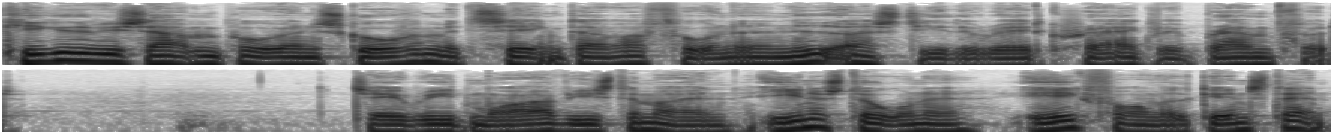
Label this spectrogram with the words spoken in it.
kiggede vi sammen på en skuffe med ting, der var fundet nederst i The Red Crack ved Bramford. J. Reed Moir viste mig en enestående, ægformet genstand,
